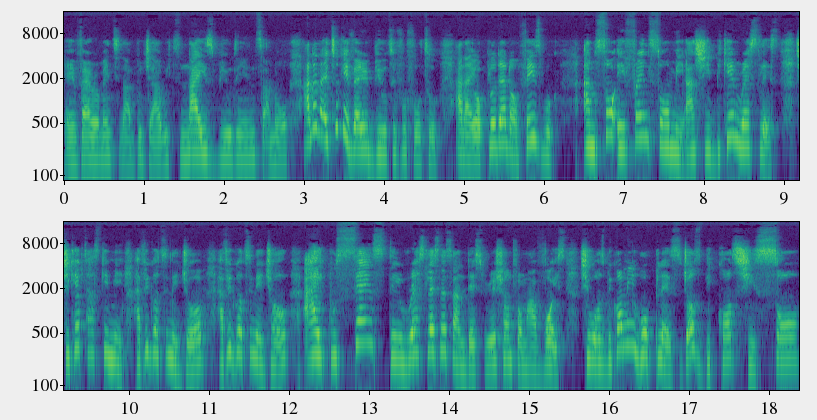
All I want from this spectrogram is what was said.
environment in abuja with nice buildings and all. And then i took a very beautiful photo and i uploaded on facebook and saw a friend saw me and she became restless. She kept asking me have you gotten a job? Have you gotten a job? I could sense the restlessness and desperation from her voice. She was becoming hopeless just because she she saw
